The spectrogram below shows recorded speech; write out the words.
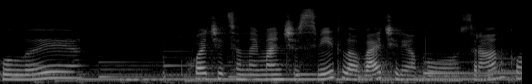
коли хочеться найменше світла ввечері або зранку.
